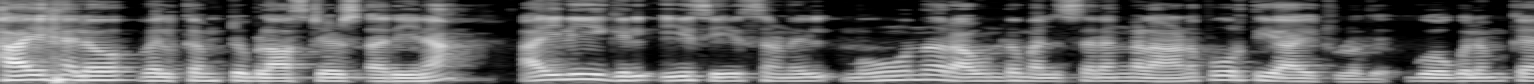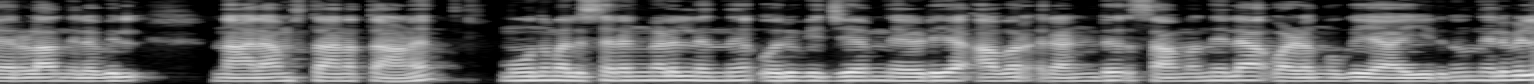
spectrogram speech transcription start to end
Hi hello welcome to blasters arena. I ലീഗിൽ ഈ സീസണിൽ മൂന്ന് റൗണ്ട് മത്സരങ്ങളാണ് പൂർത്തിയായിട്ടുള്ളത്. ഗോകുലം കേരള നിലവിൽ നാലാം സ്ഥാനത്താണ്. മൂന്ന് മത്സരങ്ങളിൽ നിന്ന് ഒരു വിജയം നേടിയ അവർ രണ്ട് സമനില വഴങ്ങുകയായിരുന്നു. നിലവിൽ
